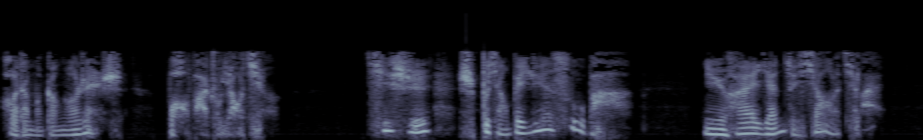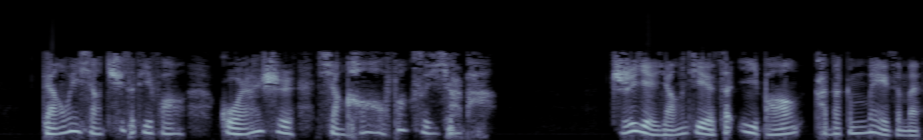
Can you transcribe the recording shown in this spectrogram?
和他们刚刚认识，不好发出邀请。其实是不想被约束吧？女孩掩嘴笑了起来。两位想去的地方，果然是想好好放肆一下吧？职业杨介在一旁看他跟妹子们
